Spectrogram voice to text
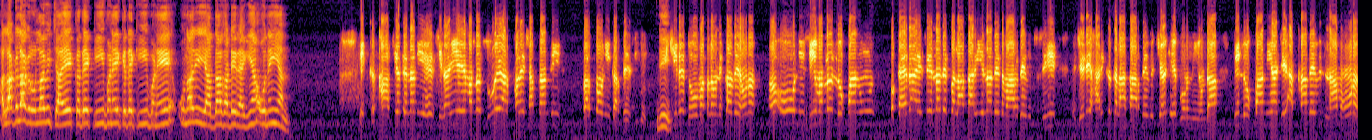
ਅਲੱਗ-ਅਲੱਗ ਰੋਲਾਂ ਵਿੱਚ ਆਏ ਕਦੇ ਕੀ ਬਣੇ ਕਦੇ ਕੀ ਬਣੇ ਉਹਨਾਂ ਦੀ ਯਾਦਾਂ ਸਾਡੇ ਰਹਿ ਗਈਆਂ ਉਹ ਨਹੀਂ ਹਨ। ਇੱਕ ਖਾਸੀਅਤ ਇਹਨਾਂ ਦੀ ਇਹ ਸੀ ਨਾ ਜੀ, ਇਹ ਮਤਲਬ ਦੂਰੇ ਅਰਥ ਵਾਲੇ ਸ਼ਬਦਾਂ ਦੀ ਵਰਤੋਂ ਨਹੀਂ ਕਰਦੇ ਸੀਗੇ ਜੀ। ਜਿਹਦੇ ਦੋ ਮਤਲਬ ਨਿਕਲਦੇ ਹੁਣ ਉਹ ਨਹੀਂ ਸੀ ਮਤਲਬ ਲੋਕਾਂ ਨੂੰ ਬਕਾਇਦਾ ਐਸੇ ਇਹਨਾਂ ਦੇ ਕਲਾਕਾਰੀ ਇਹਨਾਂ ਦੇ ਦਿਮਾਗ ਦੇ ਵਿੱਚ ਸੀ ਜਿਹੜੇ ਹਰ ਇੱਕ ਕਲਾਕਾਰ ਦੇ ਵਿੱਚ ਇਹ ਗੁਣ ਨਹੀਂ ਹੁੰਦਾ ਵੀ ਲੋਕਾਂ ਦੀਆਂ ਜੇ ਅੱਖਾਂ ਦੇ ਵੀ ਨਾਮ ਹੋਣ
